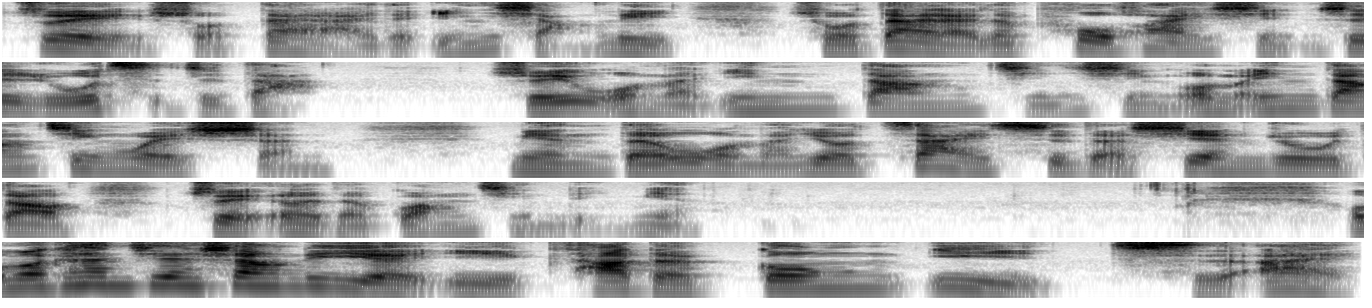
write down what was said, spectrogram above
罪所带来的影响力、所带来的破坏性是如此之大。所以，我们应当警醒，我们应当敬畏神，免得我们又再次的陷入到罪恶的光景里面。我们看见上帝也以他的公义、慈爱。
